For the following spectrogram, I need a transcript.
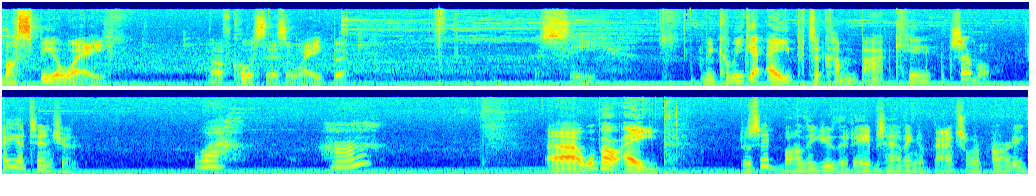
Must be a way. Oh, of course there's a way, but let's see. I mean, can we get Abe to come back here? Sybil, pay attention. What? Huh? Uh, what about Abe? Does it bother you that Abe's having a bachelor party?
